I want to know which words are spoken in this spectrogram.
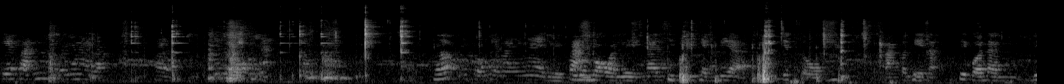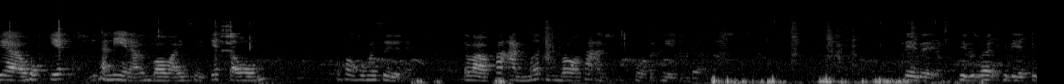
เก็บฝันมันไว้ยังไงล่ะใช่เจ็ดสองเนี่ยเนาะเจ็ดสองเก็บไว้ยังไงดีฟัฝังนบอกวันเลยนายชีพีแข่งเรียเก็บสองต่างประเทศอะ ที่ก่อนนั้นเรียหกเก็บอีพันนี่นะมันบอกไว้สื่อเก็บสองเพราะเขาคงมาสื่อเนี่ยแต่ว่าเขาอ่านเมื่อมันบอกเขาอ่านทั่วประเทศเลยเด็ดๆที่รู้ว่าที่เด็ดที่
